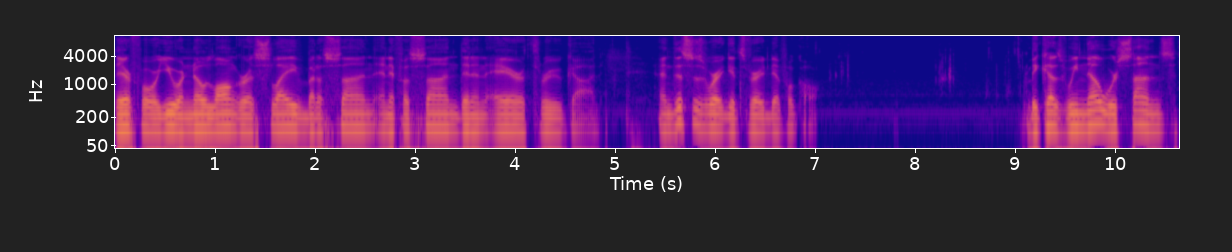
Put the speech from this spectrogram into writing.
Therefore, you are no longer a slave, but a son, and if a son, then an heir through God. And this is where it gets very difficult. Because we know we're sons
